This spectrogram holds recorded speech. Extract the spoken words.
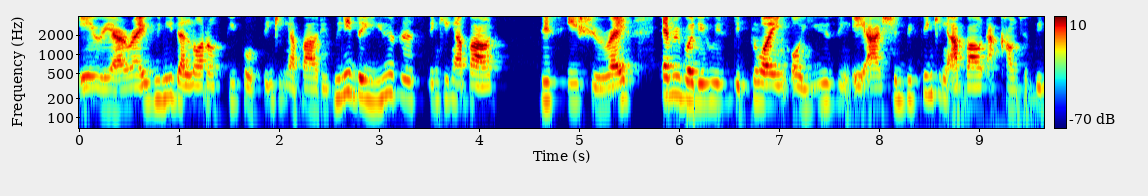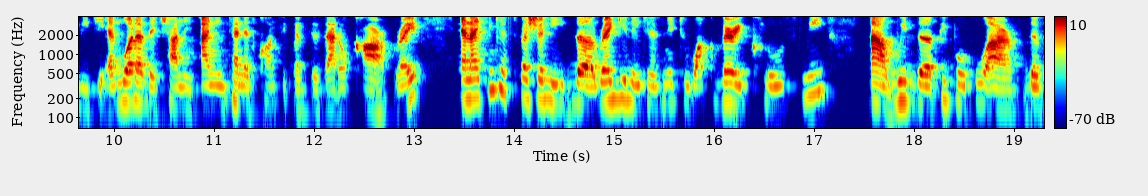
area, right? We need a lot of people thinking about it. We need the users thinking about this issue, right? Everybody who is deploying or using AI should be thinking about accountability and what are the challenge unintended consequences that occur, right? And I think especially the regulators need to work very closely uh, with the people who are the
